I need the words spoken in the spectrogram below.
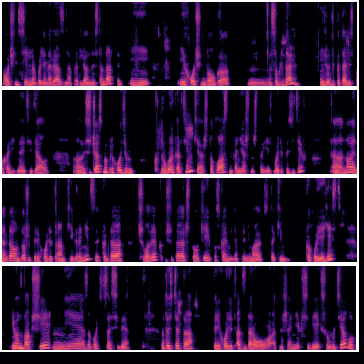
очень сильно были навязаны определенные стандарты, и их очень долго соблюдали, и люди пытались походить на эти идеалы. А, сейчас мы приходим к другой картинке, что классно, конечно, что есть бодипозитив, а, но иногда он тоже переходит рамки и границы, когда человек считает, что окей, пускай меня принимают таким, какой я есть, и он вообще не заботится о себе. Ну, то есть это переходит от здорового отношения к себе и к своему телу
